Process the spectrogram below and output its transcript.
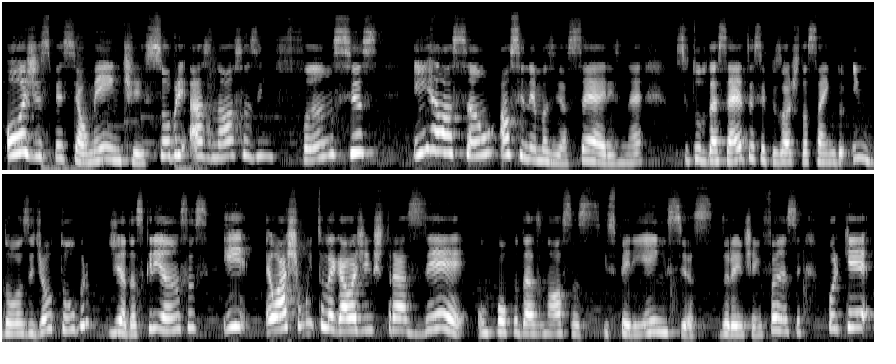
Hoje, especialmente, sobre as nossas infâncias em relação aos cinemas e às séries, né? Se tudo der certo, esse episódio está saindo em 12 de outubro, Dia das Crianças, e eu acho muito legal a gente trazer um pouco das nossas experiências durante a infância, porque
